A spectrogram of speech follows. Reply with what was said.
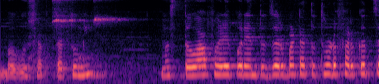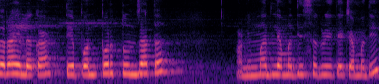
बघू शकता तुम्ही. मस्त वाफळेपर्यंत जर बटाटा थोडंफार कच्चं राहिलं का ते पण परतून जातं. आणि मधल्यामध्ये सगळी त्याच्यामध्ये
